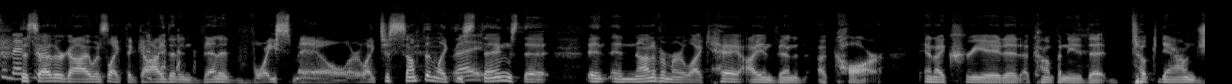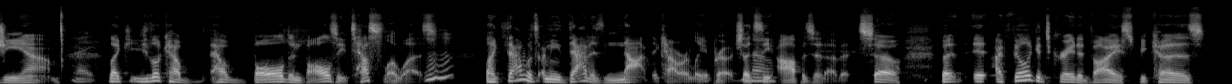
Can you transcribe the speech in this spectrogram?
this true? other guy was like the guy that invented voicemail or like just something like these things that and, and none of them are like hey i invented a car and i created a company that took down gm Right. like you look how how bold and ballsy tesla was Mhm. like that was i mean that is not the cowardly approach that's the opposite of it so but it, i feel like it's great advice because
